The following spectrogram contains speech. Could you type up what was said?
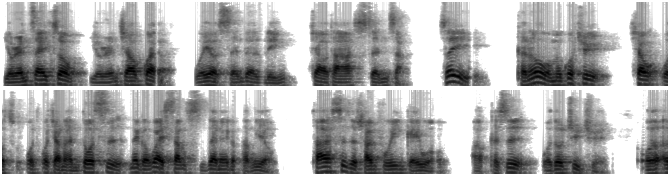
有人栽种，有人浇灌，唯有神的灵叫他生长。所以可能我们过去像我我我讲了很多次，那个外商时代那个朋友，他试着传福音给我啊，可是我都拒绝，我呃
